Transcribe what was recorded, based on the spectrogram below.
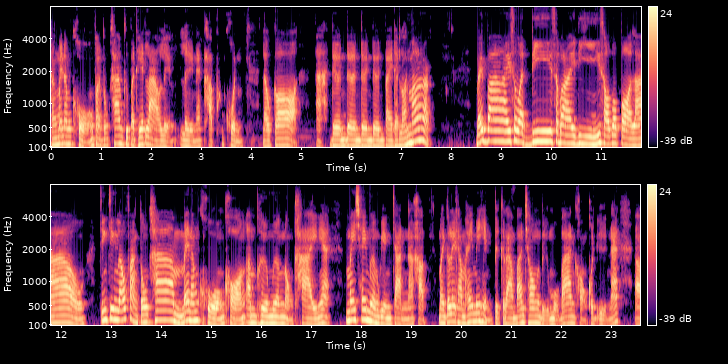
ทั้งแม่น้ำโขงฝั่งตรงข้ามคือประเทศลาวเลยเลยนะครับ ทุกคน แล้วก็อะเดินเดินเดินเดินไปแดดร้อนมาก บายบาย สวัสดี สบายดีสปปลาว จริงๆ แล้วฝั่งตรงข้ามแม่น้ำโขงของอำเภอเมืองหนองคายเนี่ยไม่ใช่เมืองเวียงจันทร์นะครับ มันก็เลยทำให้ไม่เห็นตึกรามบ้านช่องหรือหมู่บ้านของคนอื่นนะอ่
